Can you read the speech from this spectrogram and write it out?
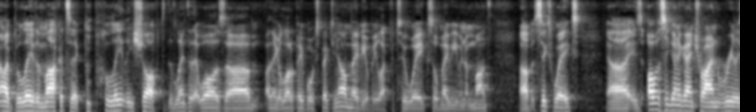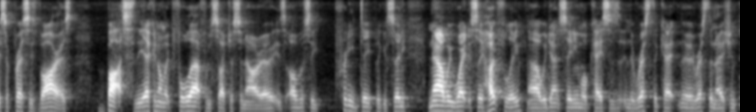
I believe the markets are completely shocked at the length that that was. Um, I think a lot of people were expecting, oh, maybe it'll be like for two weeks or maybe even a month. Uh, but six weeks uh, is obviously going to go and try and really suppress this virus. But the economic fallout from such a scenario is obviously pretty deeply concerning. Now we wait to see. Hopefully, uh, we don't see any more cases in the rest of the, the rest of the nation,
